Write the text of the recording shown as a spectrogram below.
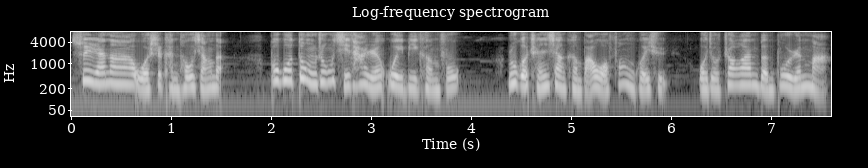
虽然呢，我是肯投降的，不过洞中其他人未必肯服。如果丞相肯把我放回去，我就招安本部人马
